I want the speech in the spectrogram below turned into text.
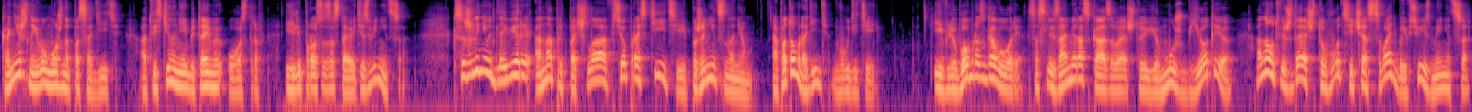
Конечно, его можно посадить, отвезти на необитаемый остров или просто заставить извиниться. К сожалению, для Веры она предпочла все простить и пожениться на нем, а потом родить двух детей. И в любом разговоре, со слезами рассказывая, что ее муж бьет ее, она утверждает, что вот сейчас свадьба и все изменится,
